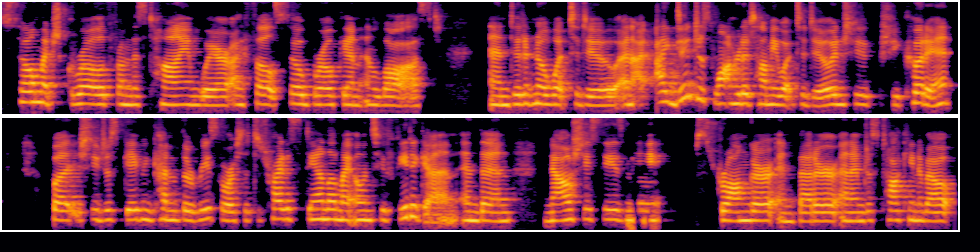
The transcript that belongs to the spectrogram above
so much growth from this time where I felt so broken and lost and didn't know what to do. And I, I did just want her to tell me what to do, and she she couldn't. But she just gave me kind of the resources to try to stand on my own two feet again. And then now she sees me stronger and better. And I'm just talking about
